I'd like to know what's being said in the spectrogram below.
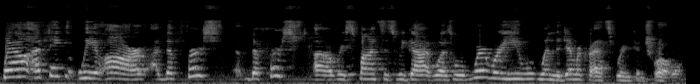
Well, I think we are. The first, the first uh, responses we got was, "Well, where were you when the Democrats were in control?"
